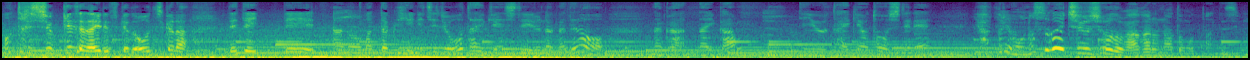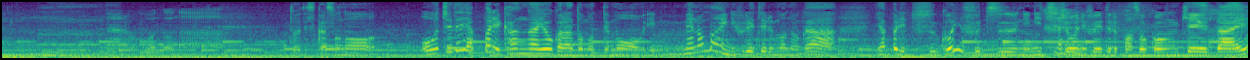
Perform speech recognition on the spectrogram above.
本当に出家じゃないですけどお家から出て行ってあの全く非日常を体験している中でのなんか内観うんっていう体験を通してねやっぱりものすごい抽象度が上がるなと思ったんですよ。うんなるほどな。どうですか？そのお家でやっぱり考えようかなと思ってもい目の前に触れてるものがやっぱりすごい普通に日常に触れてるパソコン携帯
